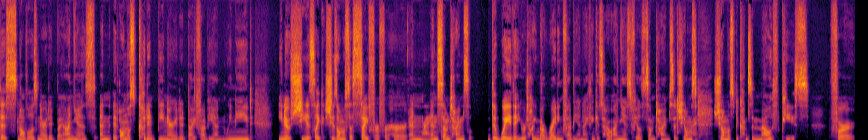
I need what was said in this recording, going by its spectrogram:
this novel is narrated by Agnes and it almost couldn't be narrated by Fabienne. We need, you know, she is like she's almost a cipher for her. And Right. and sometimes the way that you were talking about writing Fabienne, I think is how Agnes feels sometimes that she almost Right. she almost becomes a mouthpiece for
